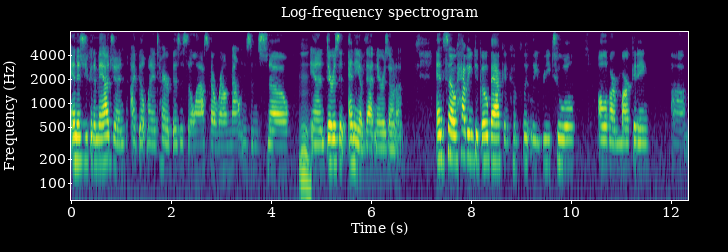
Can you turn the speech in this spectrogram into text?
And as you can imagine, I built my entire business in Alaska around mountains and snow, mm. and there isn't any of that in Arizona. And so having to go back and completely retool all of our marketing, um,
